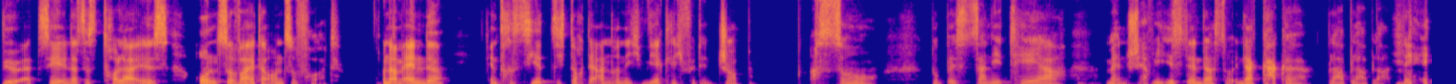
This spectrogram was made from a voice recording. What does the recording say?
wir erzählen, dass es toller ist und so weiter und so fort. Und am Ende interessiert sich doch der andere nicht wirklich für den Job. Ach so, du bist Sanitär. Mensch, ja, wie ist denn das so in der Kacke? Bla bla bla. Nee,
